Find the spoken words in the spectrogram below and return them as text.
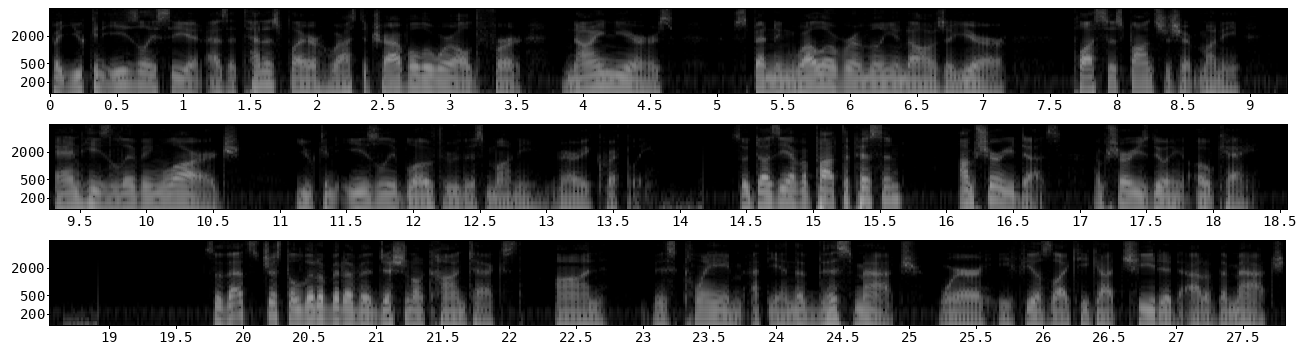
But you can easily see it as a tennis player who has to travel the world for nine years, spending well over a million dollars a year, plus his sponsorship money, and he's living large. You can easily blow through this money very quickly. So, does he have a pot to piss in? I'm sure he does. I'm sure he's doing okay. So, that's just a little bit of additional context on this claim at the end of this match where he feels like he got cheated out of the match.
